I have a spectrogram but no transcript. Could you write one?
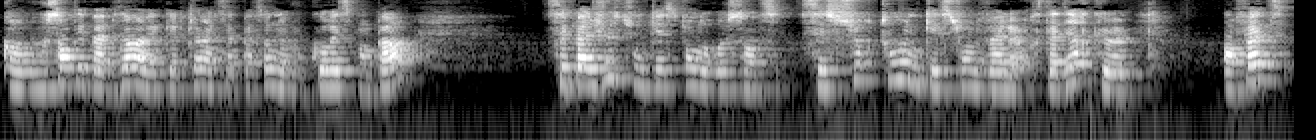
quand vous vous sentez pas bien avec quelqu'un et que cette personne ne vous correspond pas, c'est pas juste une question de ressenti, c'est surtout une question de valeur. C'est-à-dire que, en fait,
